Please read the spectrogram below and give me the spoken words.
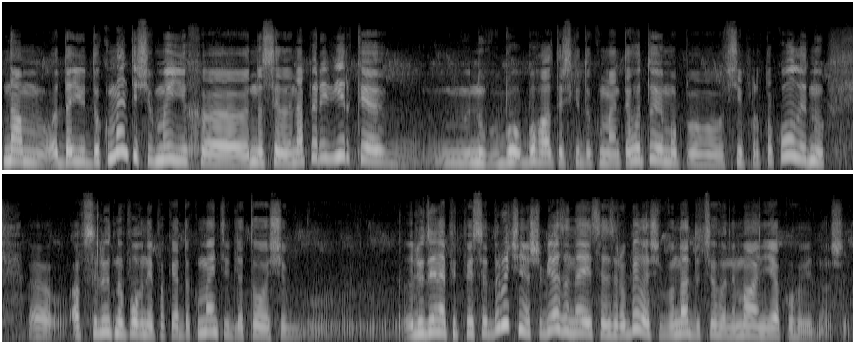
нам дають документи, щоб ми їх е, носили на перевірки. Ну, бухгалтерські документи, готуємо всі протоколи. Ну, е, абсолютно повний пакет документів для того, щоб людина підписує доручення, щоб я за неї це зробила, щоб вона до цього не мала ніякого відношення.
